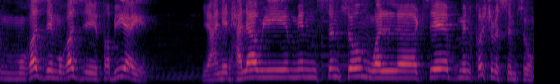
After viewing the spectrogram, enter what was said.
مغذي مغذي طبيعي. يعني الحلاوي من السمسم والكسيب من قشر السمسم.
